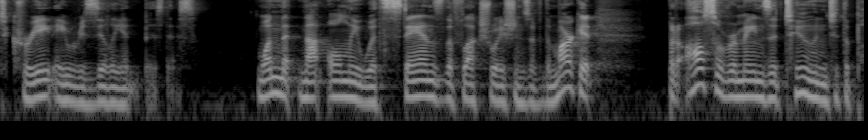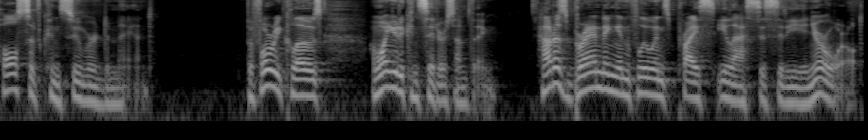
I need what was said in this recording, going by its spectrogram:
to create a resilient business. One that not only withstands the fluctuations of the market, but also remains attuned to the pulse of consumer demand. Before we close, I want you to consider something. How does branding influence price elasticity in your world?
